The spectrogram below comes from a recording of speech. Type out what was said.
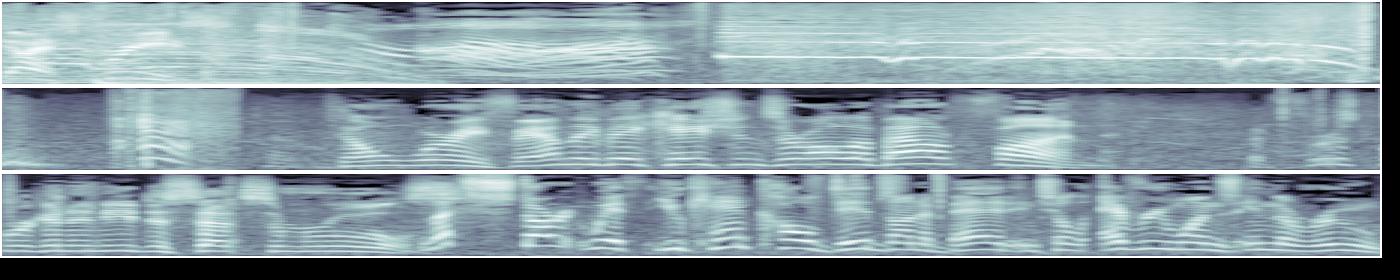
Guys, freeze. Don't worry, family vacations are all about fun. But first, we're gonna need to set some rules. Let's start with you can't call dibs on a bed until everyone's in the room.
